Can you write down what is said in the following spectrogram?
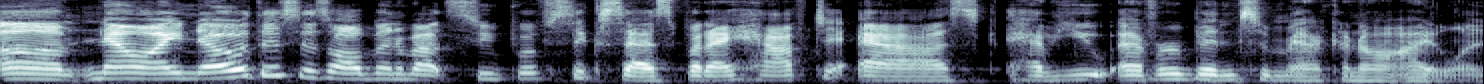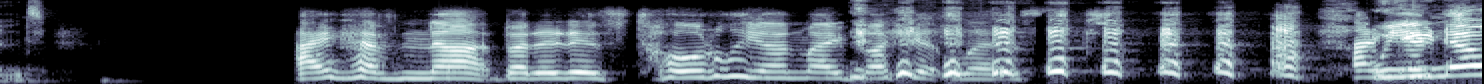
Um, now I know this has all been about soup of success, but I have to ask: Have you ever been to Mackinac Island? I have not, but it is totally on my bucket list. well, you know,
